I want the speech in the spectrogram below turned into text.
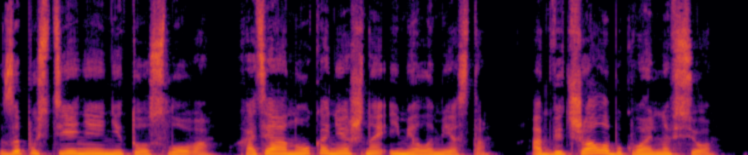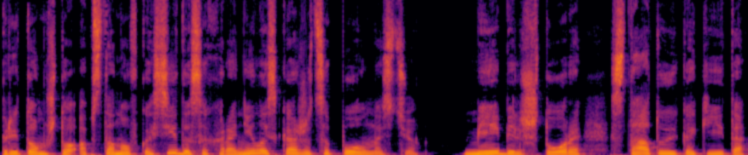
Запустение не то слово. Хотя оно, конечно, имело место. Обветшало буквально все. При том, что обстановка Сида сохранилась, кажется, полностью. Мебель, шторы, статуи какие-то,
